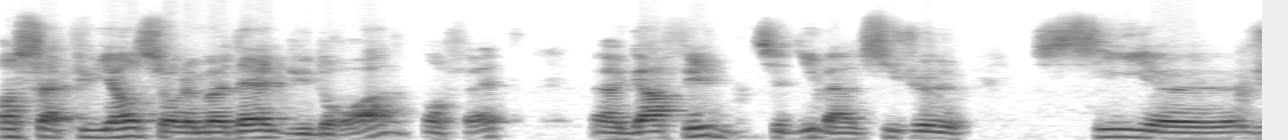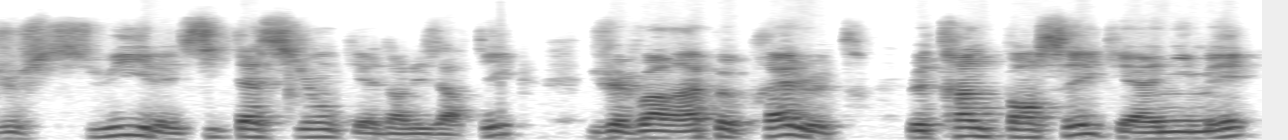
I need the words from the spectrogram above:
en s'appuyant sur le modèle du droit, en fait, euh, Garfield se dit, ben, si je, si euh, je suis les citations qu'il y a dans les articles, je vais voir à peu près le, train de pensée qui a animé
